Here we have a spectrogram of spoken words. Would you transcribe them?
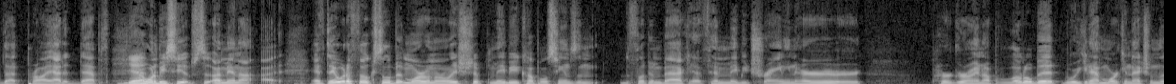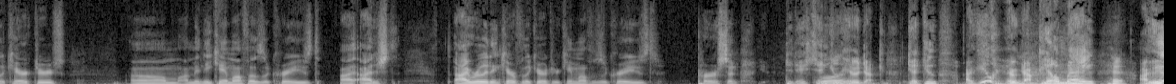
That probably added depth. Yeah. I want to be. see- I mean, I, I, if they would have focused a little bit more on the relationship, maybe a couple of scenes and flipping back of him maybe training her or her growing up a little bit, where you can have more connection with the characters. Um, I mean, he came off as a crazed. I, I just, I really didn't care for the character. He came off as a crazed person. Did they send Well, you here to? Did you? Are you here to kill me? Are you?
